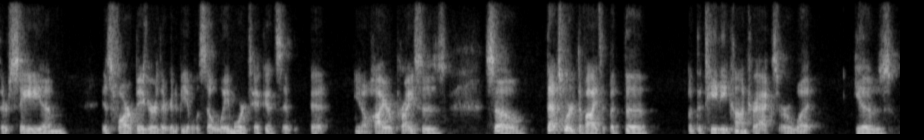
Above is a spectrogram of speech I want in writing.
their stadium is far bigger. They're going to be able to sell way more tickets at, at you know higher prices. So that's where it divides it. But the but the TV contracts are what gives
